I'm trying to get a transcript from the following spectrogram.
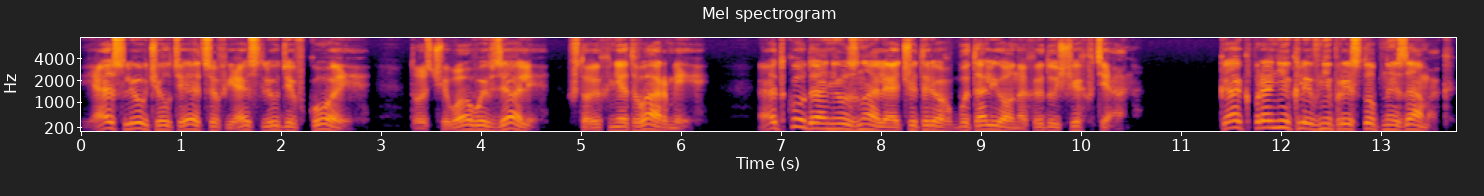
Если у челтейцев есть люди в кое, то с чего вы взяли, что их нет в армии? Откуда они узнали о четырех батальонах, идущих в Тян? Как проникли в неприступный замок?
